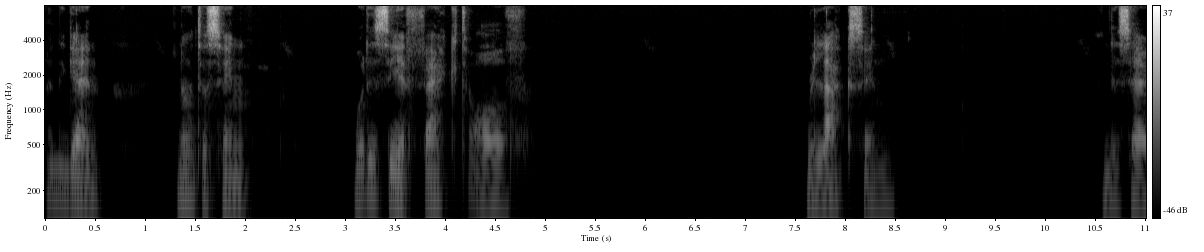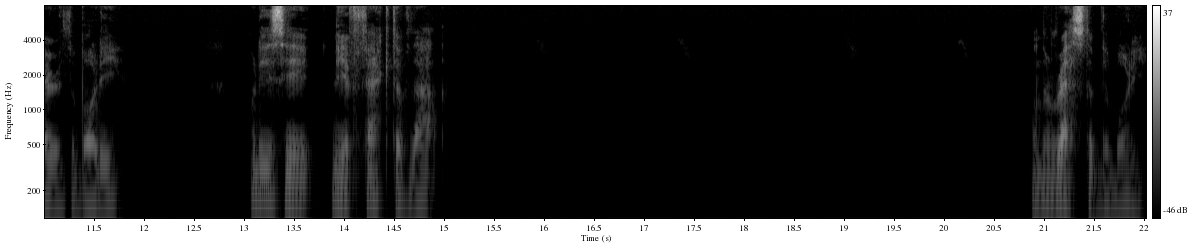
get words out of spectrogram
And again, noticing what is the effect of relaxing in this area of the body what is the, the effect of that? On the rest of the body.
